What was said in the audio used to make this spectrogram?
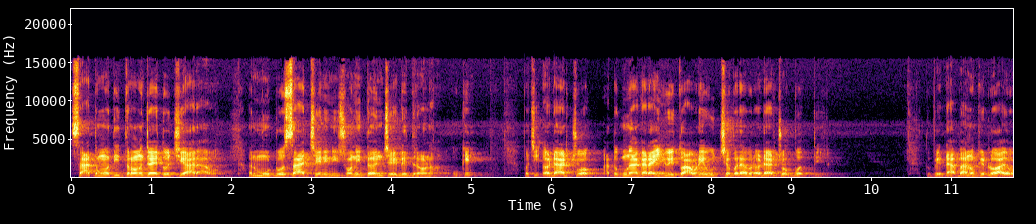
સાતમાંથી ત્રણ જાય તો ચાર આવો. અને મોટો સાત છે એની નિશોની ધન છે એટલે ત્રણ આવો. ઓકે? પછી અઢાર ચોક. આ તો ગુણાકાર આવી ગયો. એ તો આવડે એવું જ છે, બરાબર? અઢાર ચોક બોતેર તો પેલા ડાબાનો કેટલો આવ્યો?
